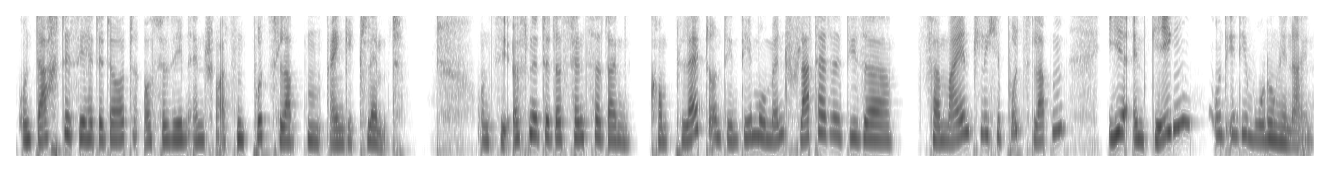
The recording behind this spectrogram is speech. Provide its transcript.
und dachte, sie hätte dort aus Versehen einen schwarzen Putzlappen eingeklemmt. Und sie öffnete das Fenster dann komplett und in dem Moment flatterte dieser vermeintliche Putzlappen ihr entgegen und in die Wohnung hinein.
